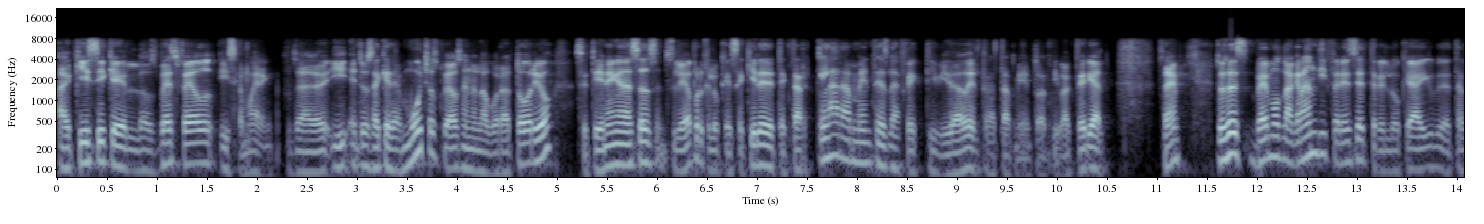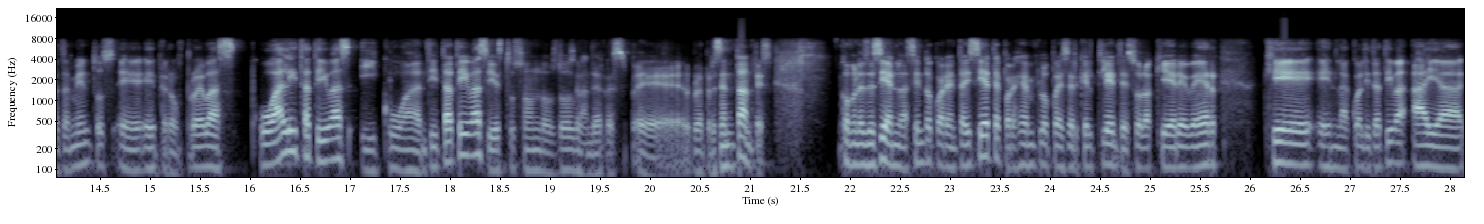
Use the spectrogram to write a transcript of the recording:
Aquí sí que los ves feos y se mueren. O sea, y entonces hay que tener muchos cuidados en el laboratorio. Se tienen esa sensibilidad porque lo que se quiere detectar claramente es la efectividad del tratamiento antibacterial. ¿sí? Entonces vemos la gran diferencia entre lo que hay de tratamientos, eh, eh, pero pruebas cualitativas y cuantitativas, y estos son los dos grandes eh, representantes. Como les decía, en la 147, por ejemplo, puede ser que el cliente solo quiere ver que en la cualitativa haya,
